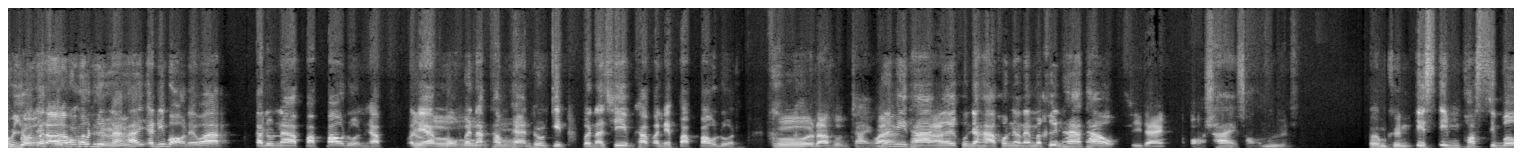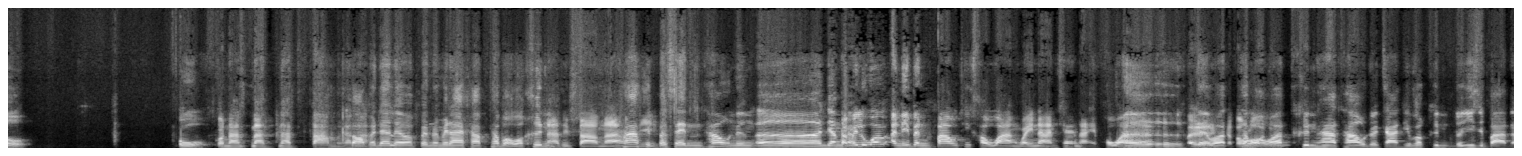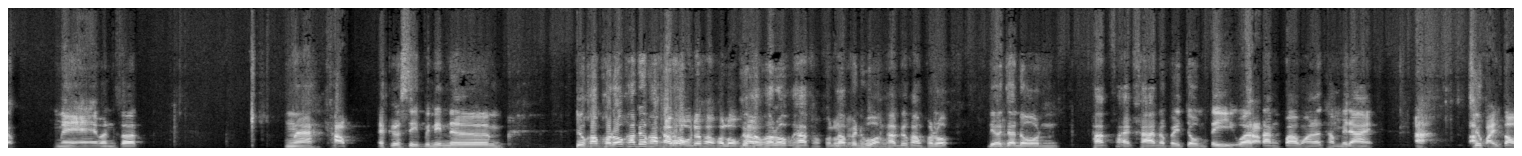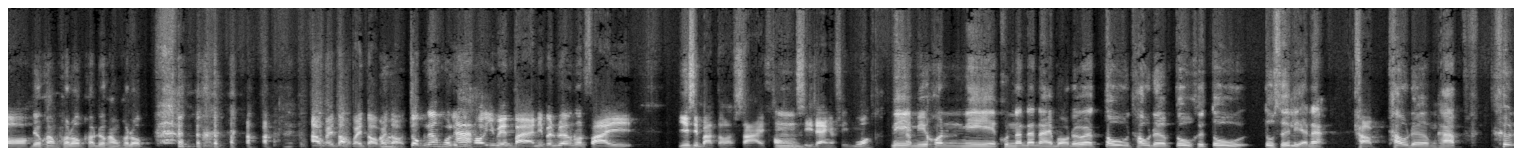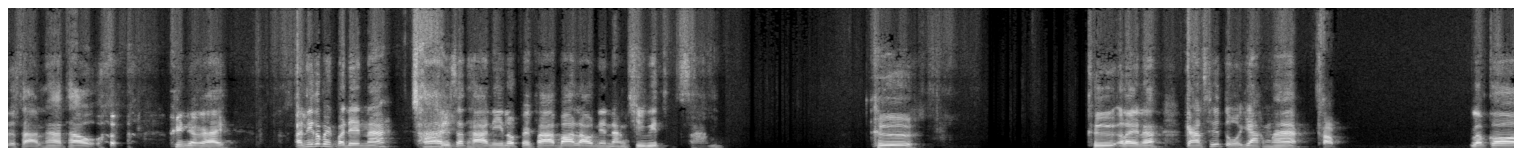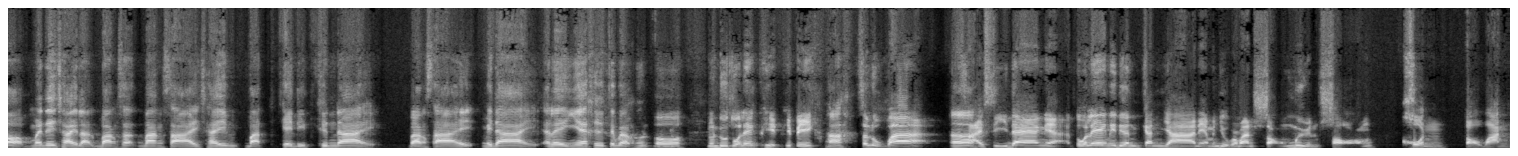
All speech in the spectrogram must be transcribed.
ก็เยอะก่จนะขนขึ้นพูมาดถึขึ้นงอะไอ้อันนี้บอกเลยว่ากรุณาปรับเป้าด่วนครับอันเนี้ยเออผมเป็นนักทำเออแผนธุรกิจเป็นอาชีพครับ อันนี้ปรับเป้าด่วนเออน่าสนใจมากไม่มีทางเลย คุณจะหาคนอย่างไหนมาขึ้นห้าเท่า สีแดงอ๋อใช่สองหมื่นเพิ่มขึ้น is impossible โอ้ก็น่าน่าน่าตามเหมือนกันนะตอบไม่ได้เลยว่าเป็นไปไม่ได้ครับ ถ้าบอกว่าขึ้นน่าติดตามนะห้าอันสิบนี้เปอร์เซ็นเท่าหนึ่งเออ ยังแต่แบบไม่รู้ว่าอันนี้เป็นเป้าที่เขาวางไว้นานแค่ไหน เพราะว่าเออเออแต่ว่าก็ต้องถ้าบอกรอดูว่าขึ้นห้าเท่าโดยการที่ว่าขึ้นด้วยยี่สิบาทนะแหมมันก็ นะครับ aggressive ไปนิดนึงด้วยความเคารพครับด้วยความครับเคารผพมด้วยความเคารพด้วยคครับวามเคารพครับด้วยความเคารพเราเป็นห่วงครับด้วยความเคารพเดี๋ยวจะโดนพักฝ่ายค้านเอาไปโจมตีอีกว่าครับตั้งเป้ามาแล้วทำไม่ได้อะเดี๋ยวเอาไปต่อด้วยความเคารพครับด้วยความเคารพเอาไปต่อไปต่อไปต่อ จบเรื่อง political event ไปอันนี้เป็นเรื่องรถไฟ 20 บาทตลอดสายของอืมสีแดงกับสีม่วง นี่มีคนมีคุณนัทดานายบอกด้วยว่าตู้เท่าเดิมตู้คือตู้ตู้ซื้อเหรียญน่ะครับ เท่าเดิมครับตู้โดยสารห้าเท่า ขึ้นยังไง อันนี้ก็เป็นประเด็นนะใช่คือสถานีรถไฟฟ้าบ้านเราเนี่ยหนังชีวิตสามคือ คืออะไรนะ การซื้อตั๋วยากมากครับ แล้วก็ไม่ได้ใช้หลักบางสบางสายใช้บัตรเครดิตขึ้นได้ บางสายไม่ได้ อะไรอย่างเงี้ยคือจะแบบโอ้นนดูตัวเลขผิดพี่ปิ๊กฮะสรุปว่าเออสายสีแดงเนี่ย ตัวเลขในเดือนกันยาเนี่ยมันอยู่ประมาณ22,000คนต่อวัน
